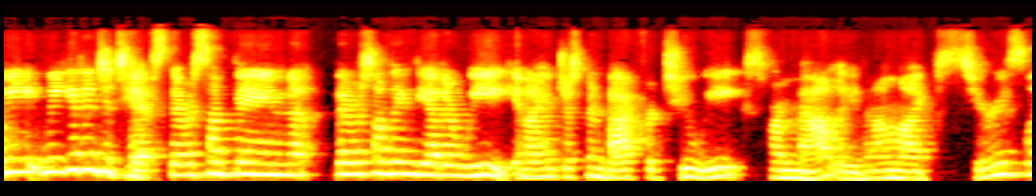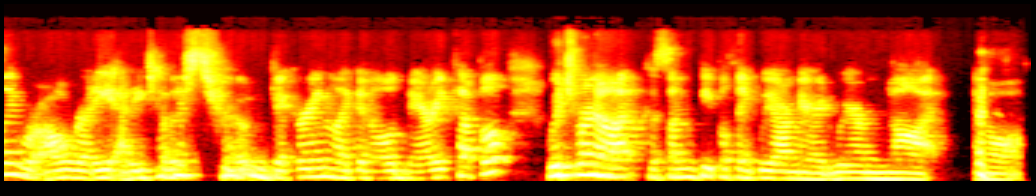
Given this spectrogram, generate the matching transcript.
we we get into tips. There was something there was something the other week, and I had just been back for two weeks from mat leave, and I'm like, seriously, we're already at each other's throat and bickering like an old married couple, which we're not, because some people think we are married. We are not at all.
